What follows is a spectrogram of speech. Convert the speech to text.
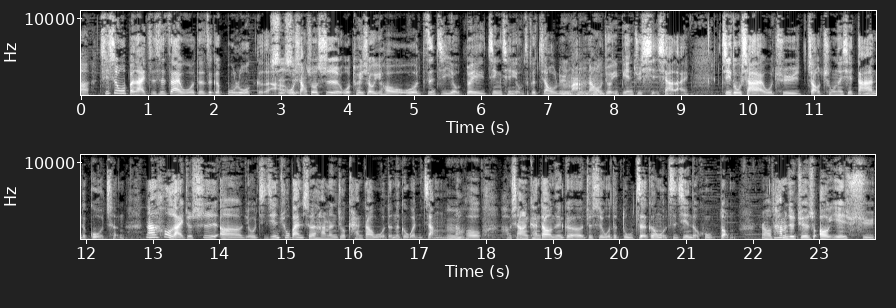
呃，其实我本来只是在我的这个部落格啊，是是我想说是我退休以后，我自己有对金钱有这个焦虑嘛，嗯、哼哼然后我就一边去写下来，记录下来，我去找出那些答案的过程。那后来就是呃，有几间出版社他们就看到我的那个文章，嗯、然后好像看到那个就是我的读者跟我之间的互动，然后他们就觉得说，哦，也许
